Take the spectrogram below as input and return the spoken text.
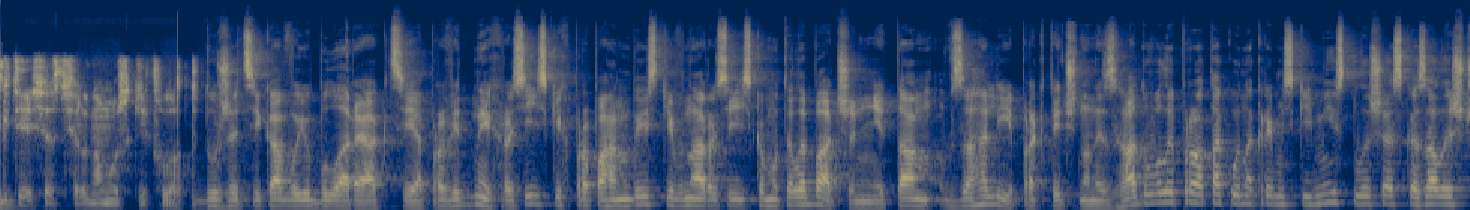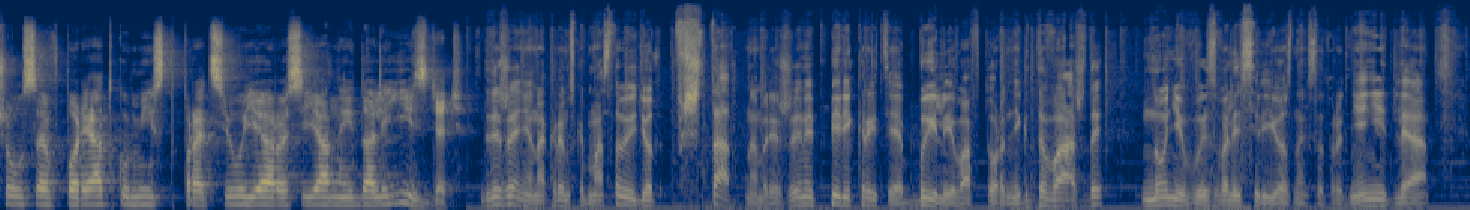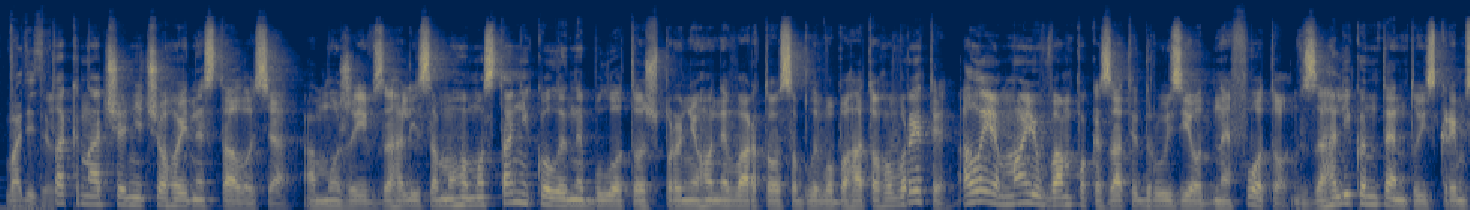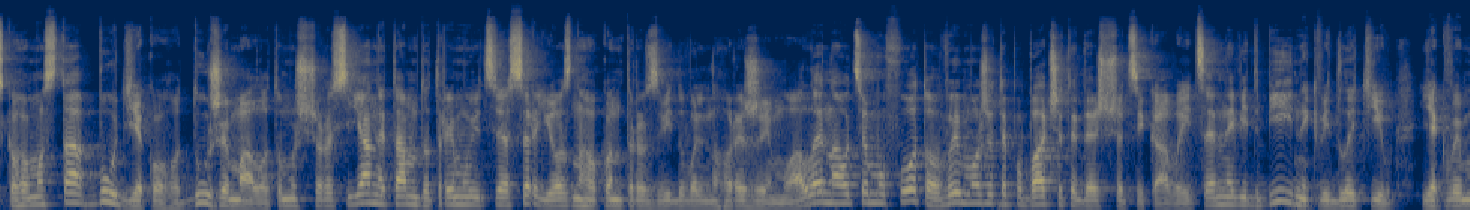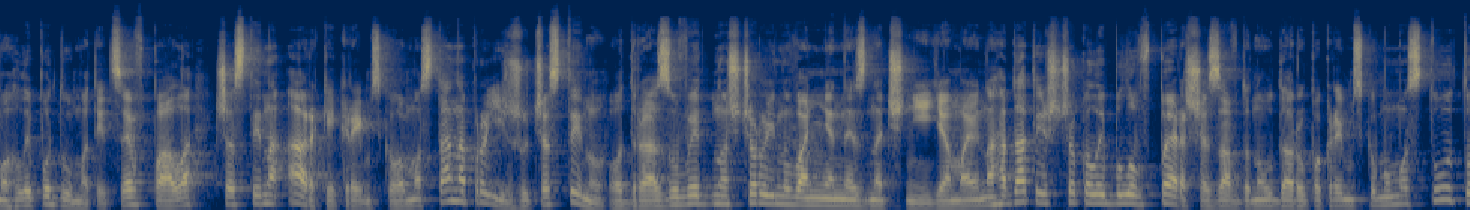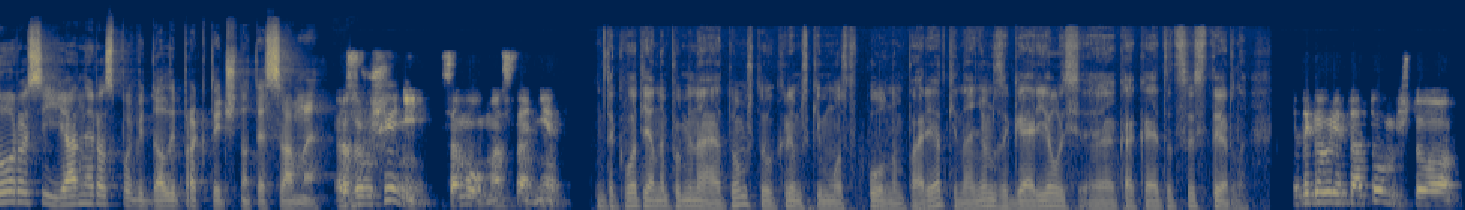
Где сейчас Черноморский флот? Дуже цікавою була реакція провідних російських пропагандистів на російському телебаченні. Там взагалі практично не згадували про атаку на Кримський міст, лише сказали, що усе в порядку, міст працює, а росіяни і далі їздять. Движение на Крымском мосту идет в штатном режиме. Перекрытия были во вторник дважды, но не вызвали серьезных затруднений для водителей. Так, наче нічого й не сталося. А може, і взагалі самого моста ніколи не було, тож про нього не варто особливо багато говорити. Але я маю вам показати, друзі, одне фото. Взагалі, контенту із Кримського моста будь-якого дуже мало, тому що росіяни там дотримуються серйозного контррозвідувального режиму. Але на оцьому фото ви можете побачити дещо цікаве. І це не відбійник відлетів, як ви могли подумати. Це впала частина арки Кримського моста на проїжджу частину. Одразу видно, що руйнування незначні. Я маю нагадати, що коли було вперше завдано удару по Кримському мосту, то росіяни розповідали практично те саме. Разрушений самого моста нет. Так вот, я напоминаю о том, что Крымский мост в полном порядке, на нем загорелась э, какая-то цистерна. Это говорит о том, что э, м,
